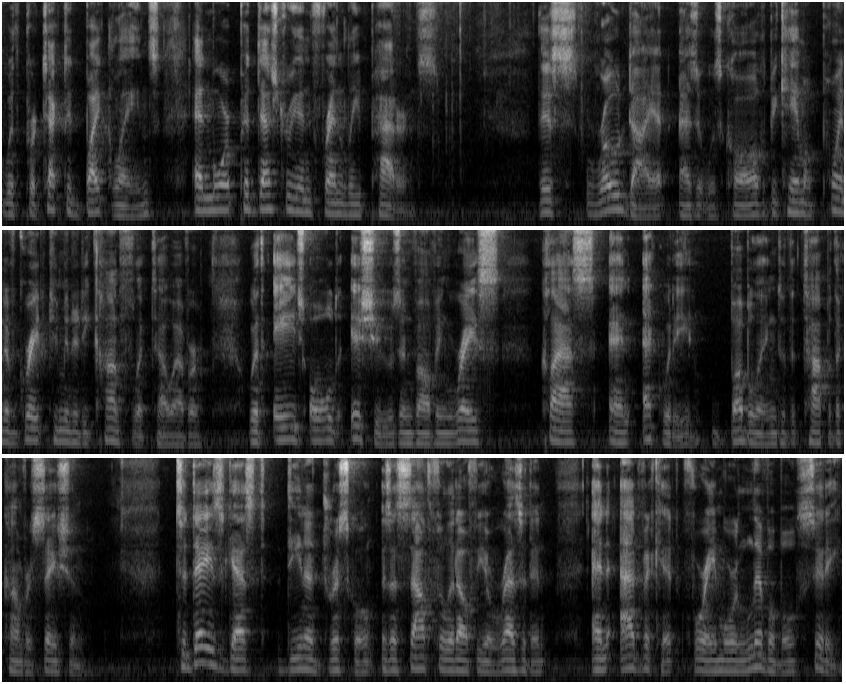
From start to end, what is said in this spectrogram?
with protected bike lanes and more pedestrian friendly patterns. This road diet, as it was called, became a point of great community conflict, however, with age old issues involving race, class, and equity bubbling to the top of the conversation. Today's guest, Dena Driscoll, is a South Philadelphia resident and advocate for a more livable city.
